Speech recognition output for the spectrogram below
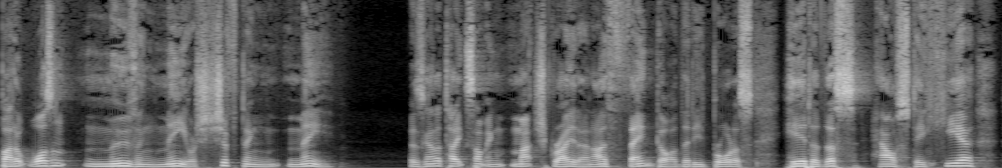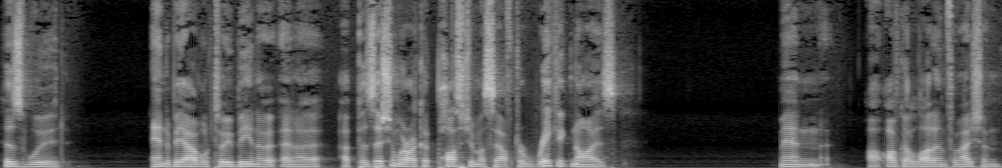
but it wasn't moving me or shifting me. It was going to take something much greater. And I thank God that He's brought us here to this house to hear His word and to be able to be in a, in a, a position where I could posture myself to recognize man, I've got a lot of information,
